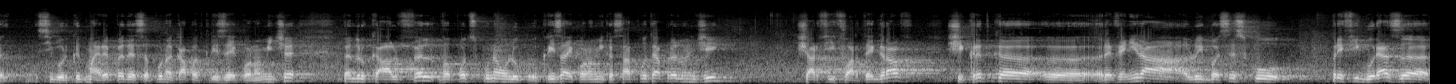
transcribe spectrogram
ă, sigur, cât mai repede să pună capăt crizei economice, pentru că altfel vă pot spune un lucru. Criza economică s-ar putea prelungi, și ar fi foarte grav și cred că uh, revenirea lui Băsescu prefigurează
